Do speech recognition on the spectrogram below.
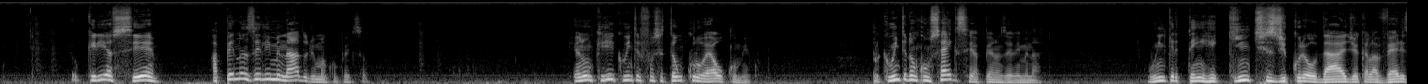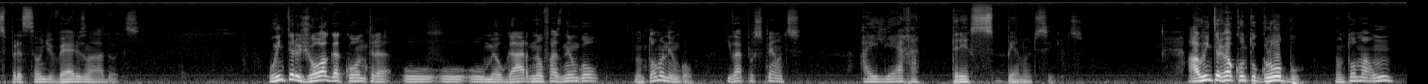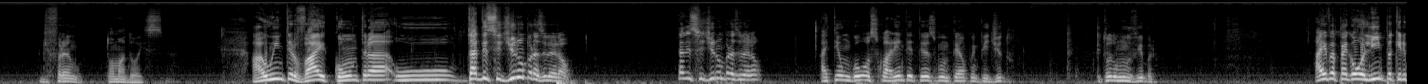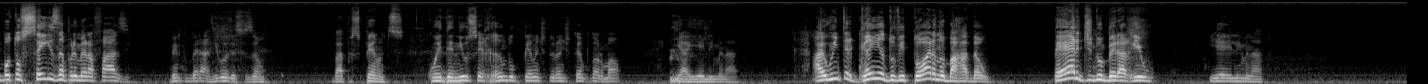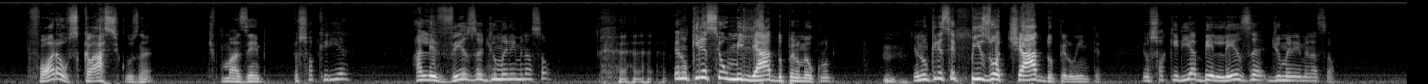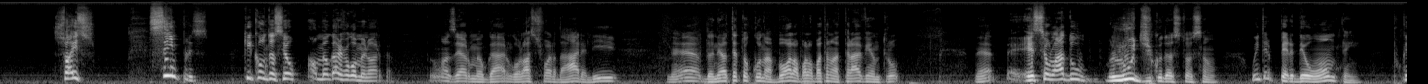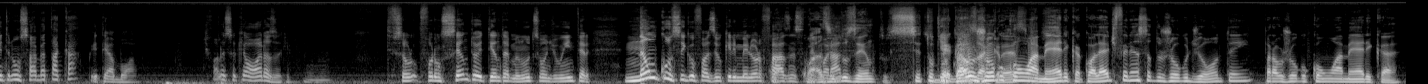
eu queria ser apenas eliminado de uma competição. Eu não queria que o Inter fosse tão cruel comigo. Porque o Inter não consegue ser apenas eliminado. O Inter tem requintes de crueldade, aquela velha expressão de velhos narradores. O Inter joga contra o, o, o Melgar, não faz nenhum gol, não toma nenhum gol, e vai para os pênaltis. Aí ele erra três pênaltis seguidos. Aí o Inter joga contra o Globo, não toma um de frango, toma dois. Aí o Inter vai contra o. Tá decidindo o Brasileirão. Tá decidindo o Brasileirão. Aí tem um gol aos 43 do tempo impedido. Que todo mundo vibra. Aí vai pegar o Olímpia, que ele botou seis na primeira fase. Vem pro Beira Rio a decisão. Vai pros pênaltis. Com o Edenilson errando o pênalti durante o tempo normal. E aí é eliminado. Aí o Inter ganha do Vitória no Barradão. Perde no Beira Rio. E é eliminado. Fora os clássicos, né? Tipo Mazembe. Eu só queria a leveza de uma eliminação. Eu não queria ser humilhado pelo meu clube. Eu não queria ser pisoteado pelo Inter. Eu só queria a beleza de uma eliminação. Só isso. Simples. O que aconteceu? Ah, o Melgar jogou melhor, cara. Foi 1x0 o Melgar, um golaço fora da área ali. Né? O Daniel até tocou na bola, a bola bateu na trave e entrou. Né? Esse é o lado lúdico da situação. O Inter perdeu ontem porque o Inter não sabe atacar e ter a bola. A gente fala isso aqui há horas aqui. Uhum. Foram 180 minutos onde o Inter não conseguiu fazer o que ele melhor faz nessa Quase temporada. 200. Se tu pegar o jogo com o América, qual é a diferença do jogo de ontem para o jogo com o América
